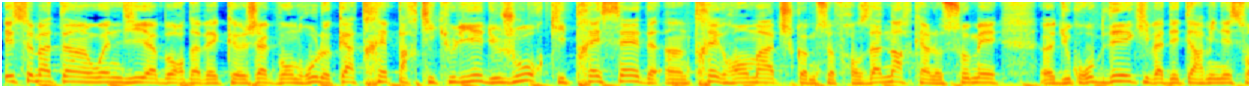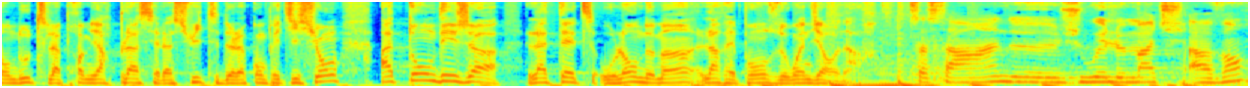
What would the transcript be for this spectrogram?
Et ce matin, Wendy aborde avec Jacques Vendroux le cas très particulier du jour qui précède un très grand match comme ce France-Danemark, hein, le sommet euh, du groupe D qui va déterminer sans doute la première place et la suite de la compétition. A-t-on déjà la tête au lendemain? La réponse de Wendy Renard. Ça sert à rien de jouer le match avant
